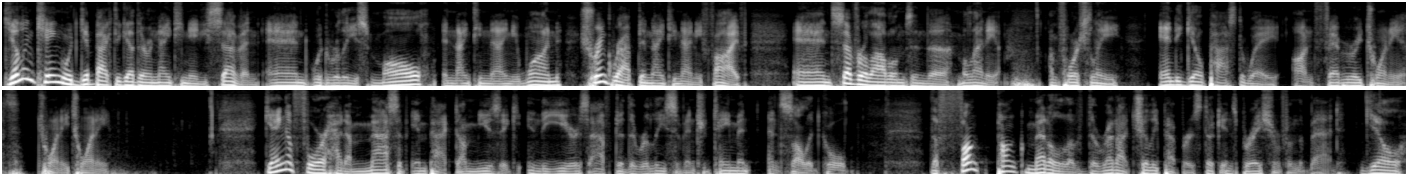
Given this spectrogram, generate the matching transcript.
Gill and King would get back together in 1987 and would release Mall in 1991, Shrink Wrapped in 1995, and several albums in the millennium. Unfortunately, Andy Gill passed away on February 20th, 2020. Gang of Four had a massive impact on music in the years after the release of Entertainment and Solid Gold. The funk punk metal of the Red Hot Chili Peppers took inspiration from the band. Gill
